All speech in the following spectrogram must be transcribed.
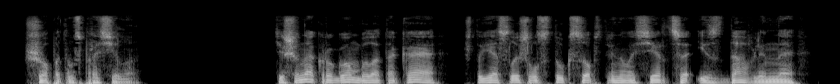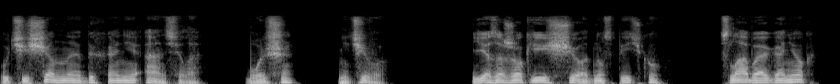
— шепотом спросил он. Тишина кругом была такая, что я слышал стук собственного сердца и сдавленное, учащенное дыхание Ансела. Больше ничего. Я зажег еще одну спичку. Слабый огонек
